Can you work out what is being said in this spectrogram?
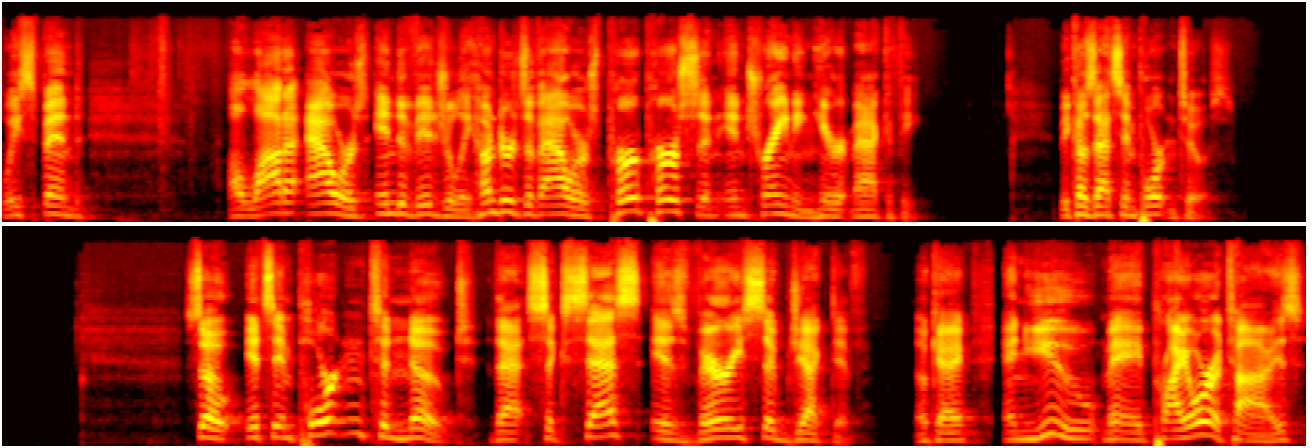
we spend a lot of hours individually, hundreds of hours per person in training here at McAfee because that's important to us. So it's important to note that success is very subjective, okay? And you may prioritize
